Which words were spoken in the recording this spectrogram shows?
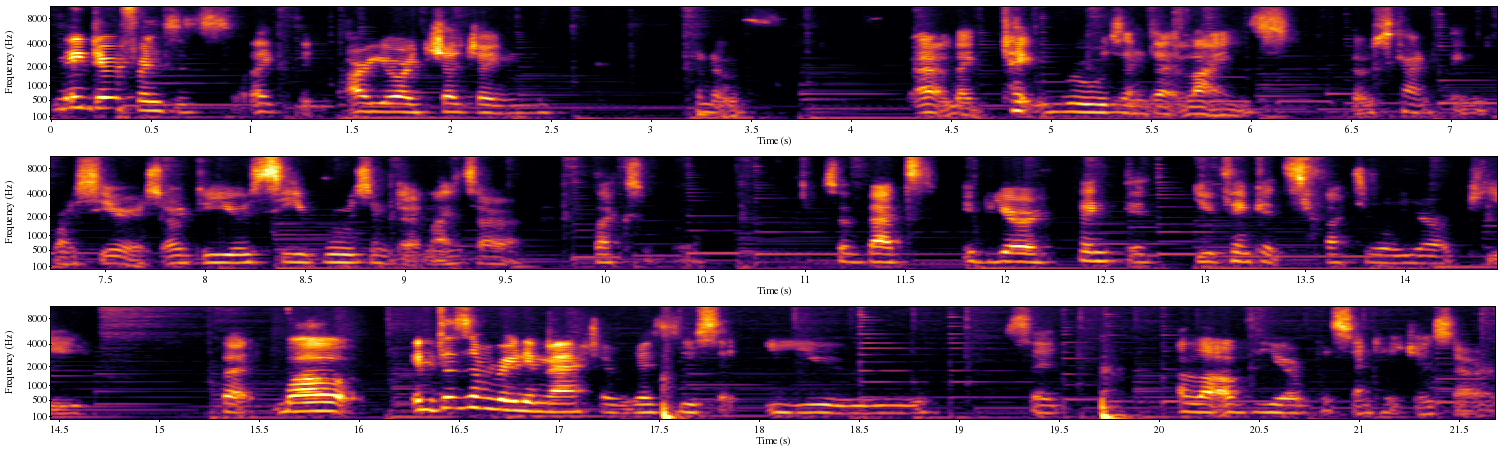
main difference is like, are you judging, kind of, uh, like take rules and deadlines, those kind of things more serious, or do you see rules and deadlines are flexible? So that's if you're think it, you think it's flexible, P. But well, it doesn't really matter because you said you said a lot of your percentages are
